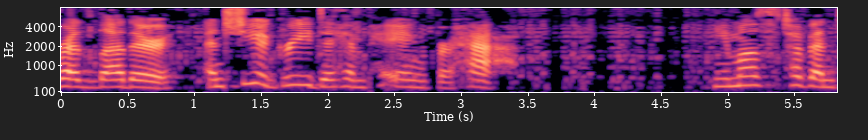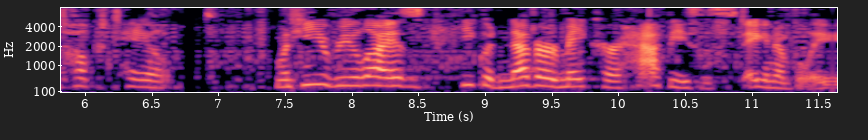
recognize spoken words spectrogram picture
red leather, and she agreed to him paying for half. He must have been tuck-tailed when he realized he could never make her happy sustainably.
